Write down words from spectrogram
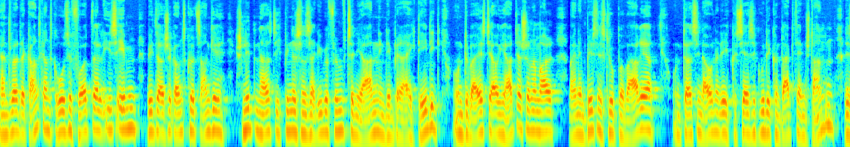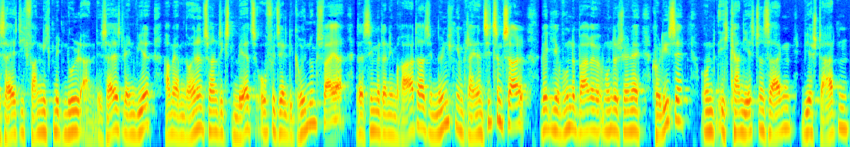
Ja, der ganz, ganz große Vorteil ist eben, wie du auch schon ganz kurz angeschnitten hast, ich bin ja schon seit über 15 Jahren in dem Bereich tätig und du weißt ja auch, ich hatte ja schon einmal meinen Business Club Bavaria und da sind auch natürlich sehr, sehr gute Kontakte entstanden. Das heißt, ich fange nicht mit Null an. Das heißt, wenn wir haben wir am 29. März offiziell die Gründungsfeier, da sind wir dann im Rathaus in München im kleinen Sitzungssaal, wirklich eine wunderbare, wunderschöne Kulisse und ich kann jetzt schon sagen, wir wir starten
